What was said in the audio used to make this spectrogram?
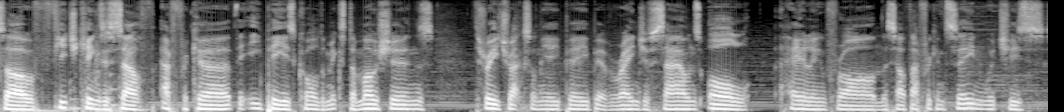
So, Future Kings of South Africa. The EP is called Mixed Emotions. Three tracks on the EP, a bit of a range of sounds, all hailing from the South African scene, which is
